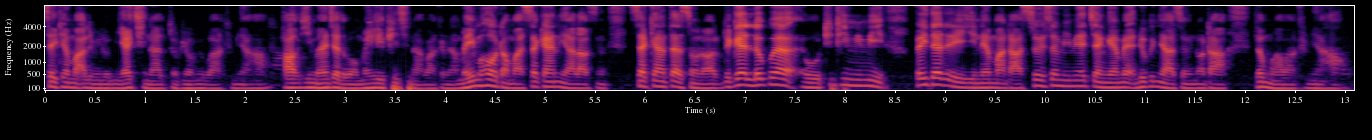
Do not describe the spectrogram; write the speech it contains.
စိတ်ထဲမှာအဲ့လိုမျိုးလို့မရိုက်ချင်တာပြောပြောမျိုးပါခင်ဗျာဟာဘာရီမန်းချက်တော့ main လေးဖြစ်ချင်တာပါခင်ဗျာ main မဟုတ်တော့မှ second နေရာလောက်ဆို second တက်ဆိုတော့တကယ်လုတ်ွက်ဟိုထိထိမိမိပိတ်သက်တွေရင်းထဲမှာဒါဆွေဆွေမြဲမြဲကြံခဲ့မဲ့အမှုပညာဆိုရင်တော့ဒါလုံမှာပါခင်ဗျာဟာ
